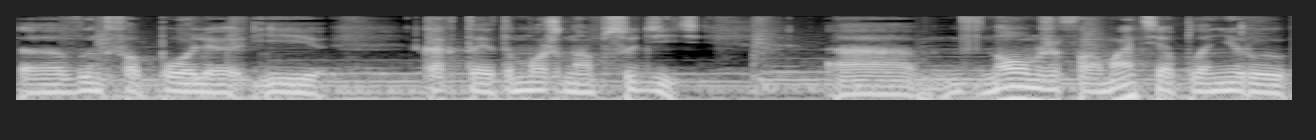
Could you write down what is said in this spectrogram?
э, в инфополе и как-то это можно обсудить. В новом же формате я планирую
